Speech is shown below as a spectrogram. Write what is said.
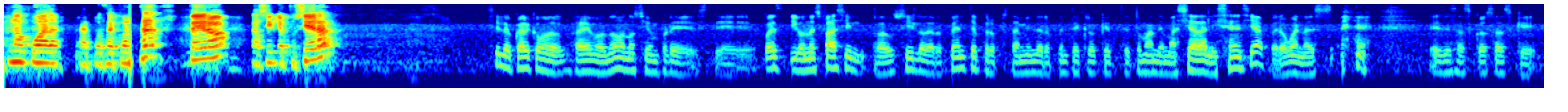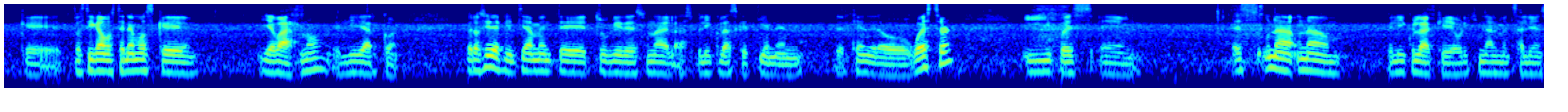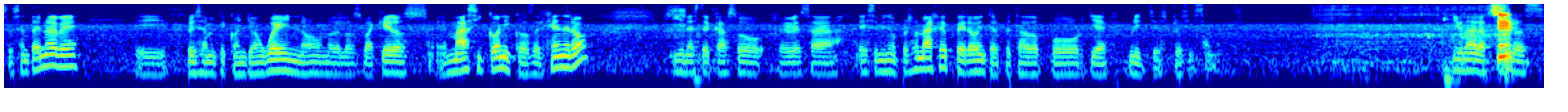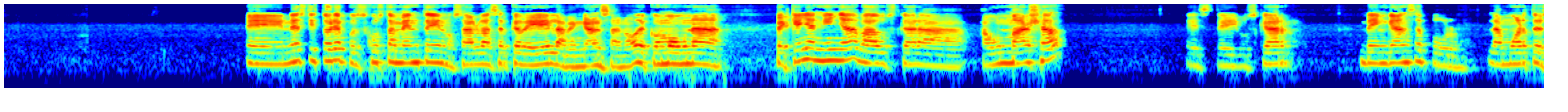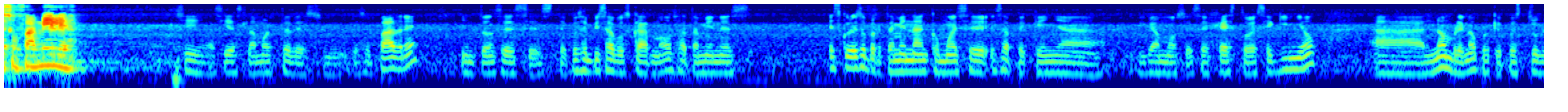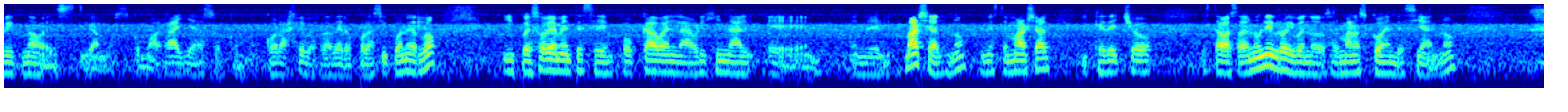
no cuadra la cosa con pero así le pusieron. Sí, lo cual como sabemos, ¿no? No siempre, este, pues digo, no es fácil traducirlo de repente, pero pues también de repente creo que te toman demasiada licencia, pero bueno, es, es de esas cosas que, que, pues digamos, tenemos que llevar, ¿no? lidiar con. Pero sí, definitivamente True Grit es una de las películas que tienen del género western y pues eh, es una, una película que originalmente salió en 69 precisamente con John Wayne, ¿no? uno de los vaqueros eh, más icónicos del género. Y en este caso regresa ese mismo personaje, pero interpretado por Jeff Bridges, precisamente. Y una de las cosas. En esta historia, pues justamente nos habla acerca de la venganza, ¿no? De cómo una pequeña niña va a buscar a, a un Marshall este, y buscar venganza por la muerte de su familia. Sí, así es, la muerte de su, de su padre. Y entonces, este, pues empieza a buscar, ¿no? O sea, también es, es curioso porque también dan como ese, esa pequeña, digamos, ese gesto, ese guiño al nombre, ¿no? Porque pues True Grit no es, digamos, como agallas o como coraje verdadero, por así ponerlo. Y pues obviamente se enfocaba en la original eh, en el Marshall, ¿no? En este Marshall, y que de hecho está basado en un libro y bueno, los hermanos Cohen decían, ¿no?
